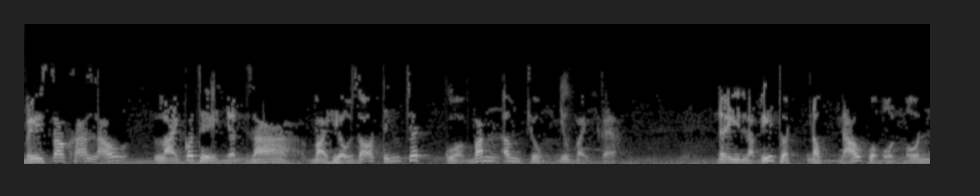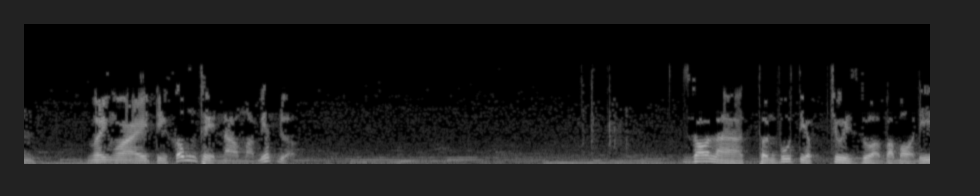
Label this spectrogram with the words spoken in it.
Vì sao khá lão lại có thể nhận ra Và hiểu rõ tính chất của văn âm trùng như vậy cả Đây là bí thuật độc đáo của bổn môn. Người ngoài thì không thể nào mà biết được. Do là Thuần Vu Tiệp chửi rủa và bỏ đi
